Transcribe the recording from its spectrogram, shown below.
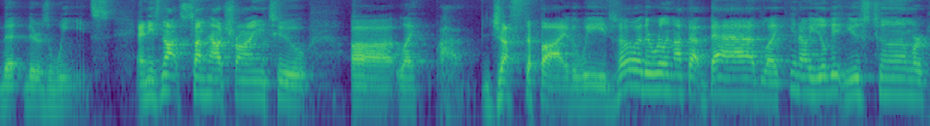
that there's weeds. And he's not somehow trying to uh, like uh, justify the weeds. Oh, they're really not that bad. Like you know, you'll get used to them, or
